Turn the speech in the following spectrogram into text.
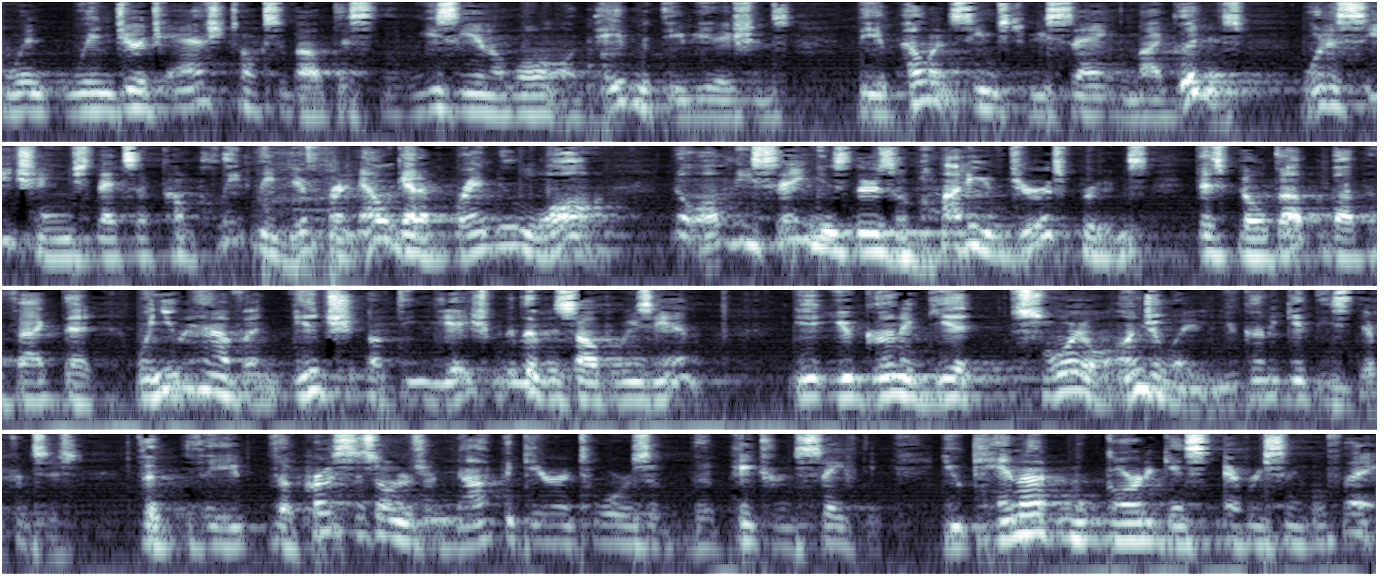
when Judge Ashe talks about this Louisiana law on pavement deviations, the appellant seems to be saying, my goodness, what a sea change. That's a completely different, now we've got a brand new law. No, all he's saying is there's a body of jurisprudence that's built up about the fact that when you have an inch of deviation, we live in South Louisiana, you're going to get soil undulating. You're going to get these differences. The premises owners are not the guarantors of the patron's safety. You cannot guard against every single thing.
